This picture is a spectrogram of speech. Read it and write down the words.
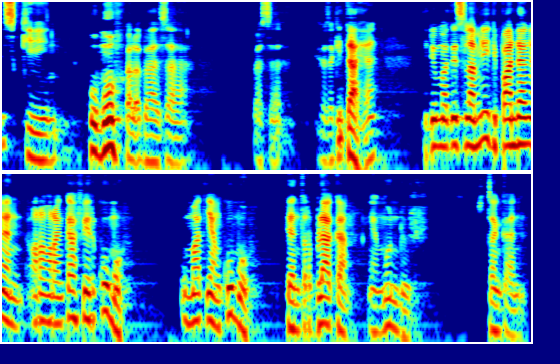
miskin, kumuh kalau bahasa bahasa bahasa kita ya. Jadi umat Islam ini dipandangan orang-orang kafir kumuh, umat yang kumuh dan terbelakang yang mundur. Sedangkan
